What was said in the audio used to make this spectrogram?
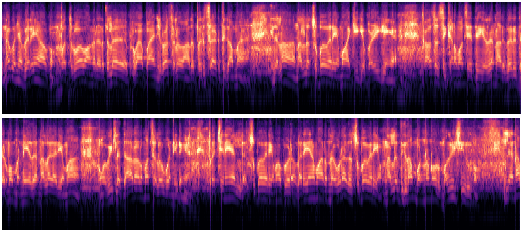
இன்னும் கொஞ்சம் விரையும் ஆகும். பத்து ரூபா வாங்குற இடத்துல பதினஞ்சு ரூபா செலவாகும். அதை பெருசாக எடுத்துக்காம இதெல்லாம் நல்ல சுப விரயமாக ஆக்கிக்க பழகிக்கங்க. காசை சிக்கனமாக சேர்த்து வைக்கிறத நாலு பேர் தர்மம் பண்ணி ஏதாவது நல்ல காரியமாக உங்கள் வீட்டில் தாராளமாக செலவு பண்ணிடுங்க. பிரச்சனையே இல்லை. சுப விரயமாக போயிடும். விரயமாக இருந்தால் கூட அதை சுப விரயம். நல்லதுக்கு தான் பண்ணணும் ஒரு மகிழ்ச்சி இருக்கும். இல்லைன்னா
